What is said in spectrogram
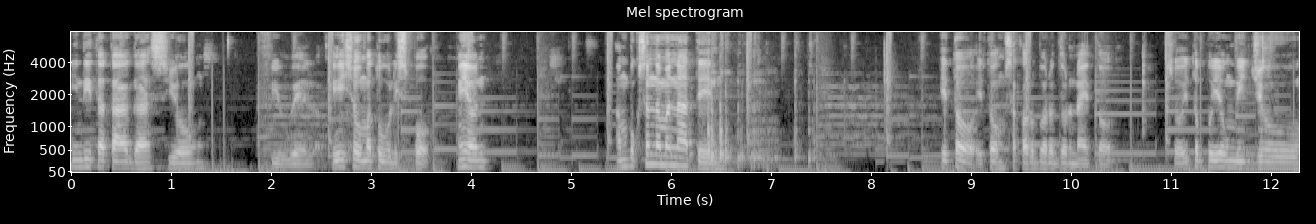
hindi tatagas yung fuel. Okay, so matulis po. Ngayon, ang buksan naman natin ito, itong sa carburetor na ito. So ito po yung medyo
